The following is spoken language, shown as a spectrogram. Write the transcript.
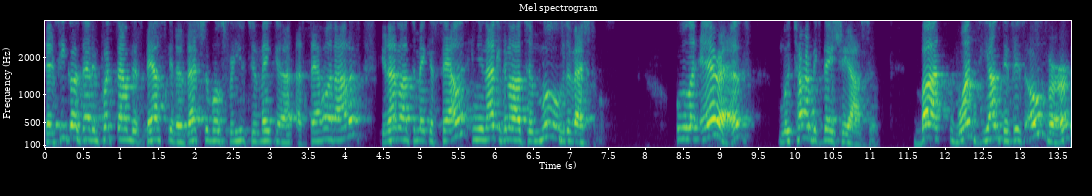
that if he goes out and puts down this basket of vegetables for you to make a, a, salad out of, you're not allowed to make a salad, and you're not even allowed to move the vegetables. Ula erev mutar b'kdei But once yantif is over,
